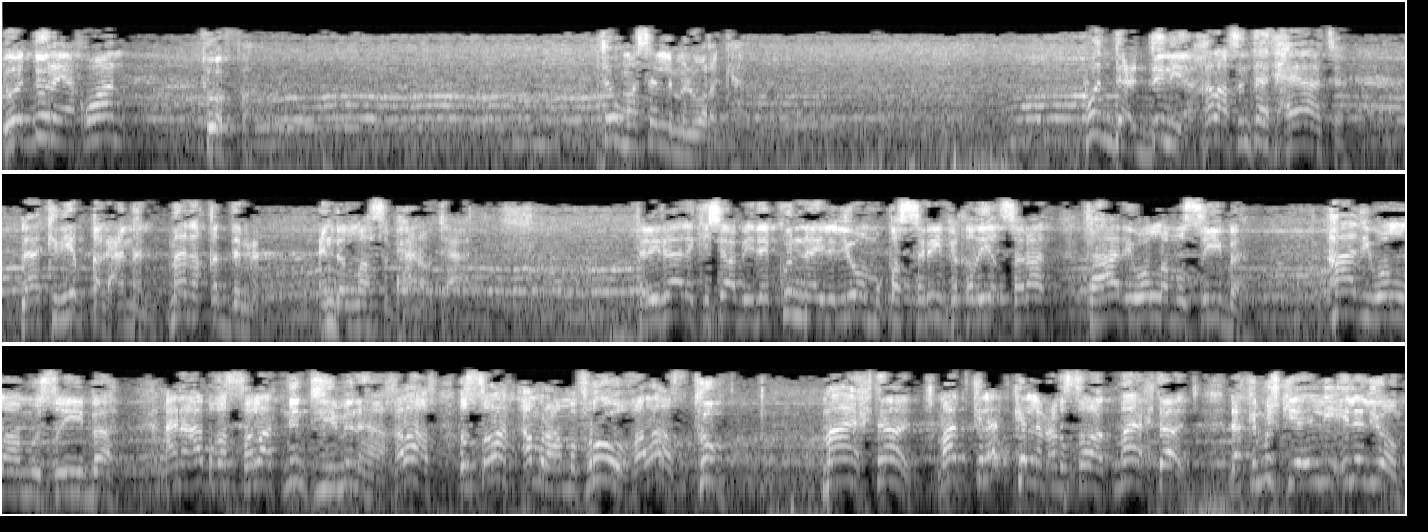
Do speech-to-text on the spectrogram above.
يودونه يا إخوان توفى. تو ما سلم الورقة. ودع الدنيا خلاص انتهت حياته. لكن يبقى العمل. ماذا قدم عند الله سبحانه وتعالى. فلذلك يا شباب إذا كنا إلى اليوم مقصرين في قضية صلاة فهذه والله مصيبة. هذه والله مصيبة. أنا أبغى الصلاة ننتهي منها. خلاص الصلاة أمرها مفروغ. خلاص تب. ما يحتاج. ما لا تتكلم عن الصلاة ما يحتاج. لكن المشكلة اللي إلى اليوم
